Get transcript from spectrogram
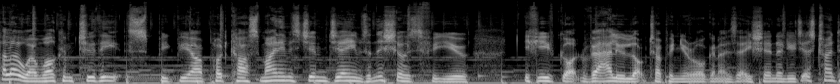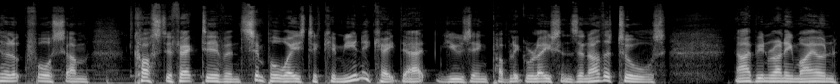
Hello and welcome to the Speak PR podcast. My name is Jim James, and this show is for you if you've got value locked up in your organization and you're just trying to look for some cost effective and simple ways to communicate that using public relations and other tools. Now, I've been running my own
